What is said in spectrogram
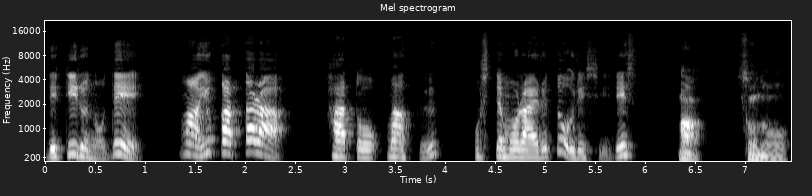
できるので、まあよかったらハートマーク押してもらえると嬉しいです。まあ、その、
